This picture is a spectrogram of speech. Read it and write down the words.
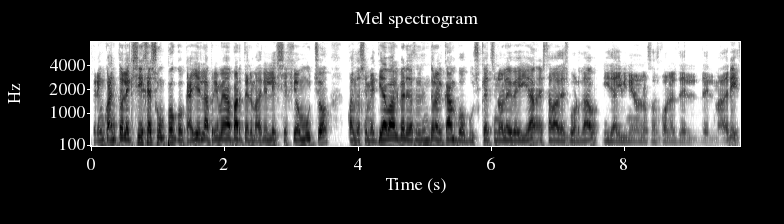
pero en cuanto le exiges un poco, que ayer en la primera parte el Madrid le exigió mucho, cuando se metía Valverde hacia el centro del campo, Busquets no le veía, estaba desbordado, y de ahí vinieron los dos goles del, del Madrid.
